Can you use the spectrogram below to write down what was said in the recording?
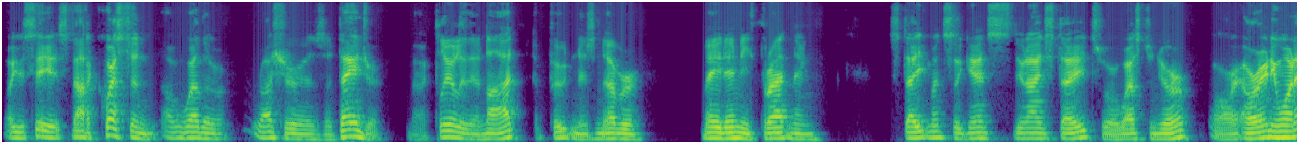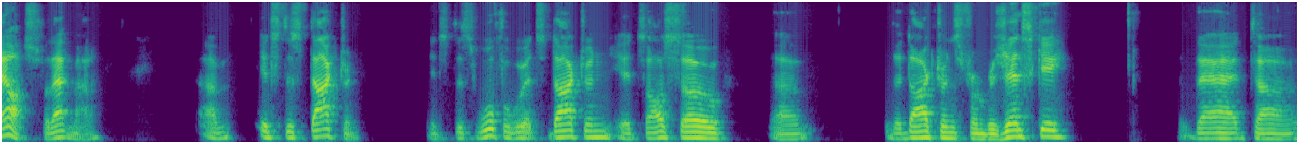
Well, you see, it's not a question of whether Russia is a danger. Uh, clearly, they're not. Putin has never made any threatening statements against the United States or Western Europe or, or anyone else for that matter. Um, it's this doctrine. It's this Wolfowitz doctrine. It's also uh, the doctrines from Brzezinski that uh,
